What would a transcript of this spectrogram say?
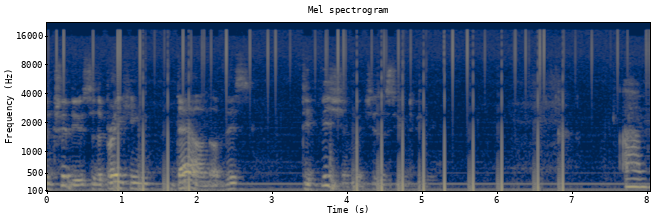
contributes to the breaking down of this division which is assumed to be real? Um,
